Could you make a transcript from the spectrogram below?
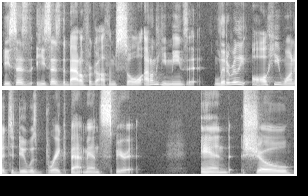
he says he says the battle for Gotham's soul I don't think he means it literally all he wanted to do was break Batman's spirit and show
